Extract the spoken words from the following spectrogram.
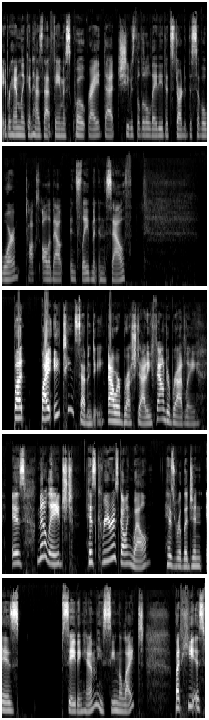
Abraham Lincoln has that famous quote, right? That she was the little lady that started the Civil War, talks all about enslavement in the South. But by 1870, our brush daddy, Founder Bradley, is middle aged. His career is going well. His religion is saving him. He's seen the light, but he is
